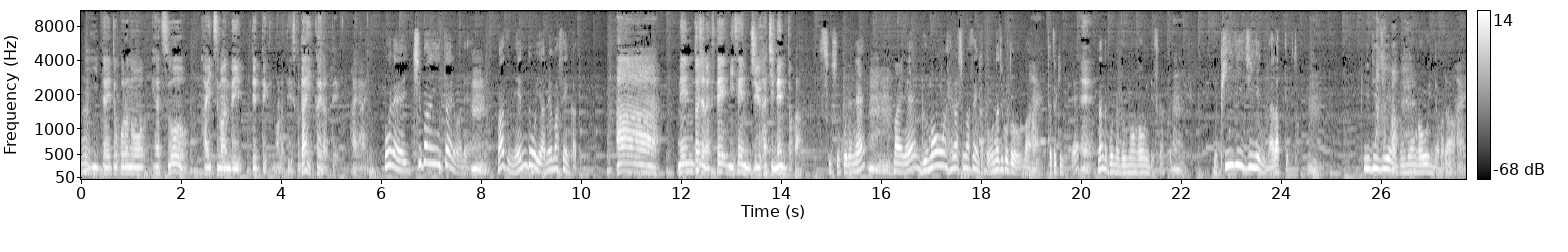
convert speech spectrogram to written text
うん。言いたいところのやつをかいつまんで言ってってもらっていいですか？第1回だって。はいはい。僕ね一番言いたいのはね、うん。まず年度をやめませんかと。ああ年度じゃなくて2018年とか。そうそうこれねうんうん、前ね部門を減らしませんかと同じことをまあはい。言った時にね、えなんでこんな部門が多いんですかって。えうん PDGA に習ってると。うん PDGA の部門が多いんだからはいはい。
